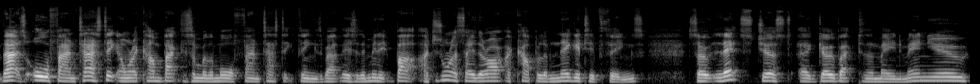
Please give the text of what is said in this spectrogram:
that's all fantastic. I want to come back to some of the more fantastic things about this in a minute, but I just want to say there are a couple of negative things. So let's just uh, go back to the main menu,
